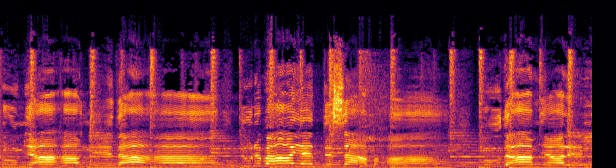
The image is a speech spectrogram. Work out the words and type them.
ခုများအောင်ငယ်သာသူတစ်ပါးရဲ့သစ္စာမဟာမူသားများတဲ့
